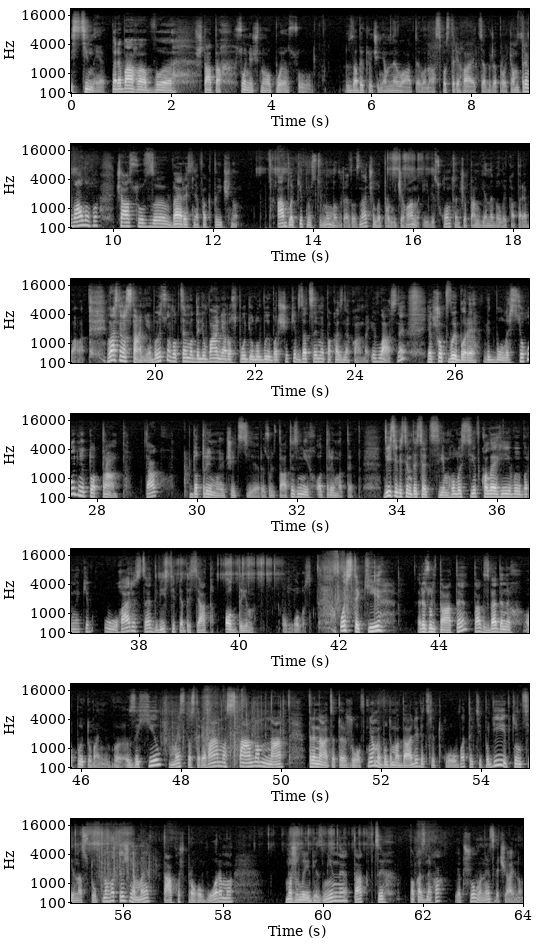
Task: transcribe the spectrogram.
стіни. Перевага в штатах сонячного поясу. За виключенням Невади, вона спостерігається вже протягом тривалого часу з вересня, фактично. А блакитну стіну ми вже зазначили про Мічиган і Вісконсин, що там є невелика перевага. Власне, останній висновок це моделювання розподілу виборщиків за цими показниками. І, власне, якщо б вибори відбулись сьогодні, то Трамп, так, дотримуючи ці результати, зміг отримати б 287 голосів колегії виборників. У Гарріс це 251 голос. Ось такі результати так, зведених опитувань в The ми спостерігаємо станом на 13 жовтня. Ми будемо далі відслідковувати ці події. І В кінці наступного тижня ми також проговоримо можливі зміни так, в цих показниках, якщо вони, звичайно,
